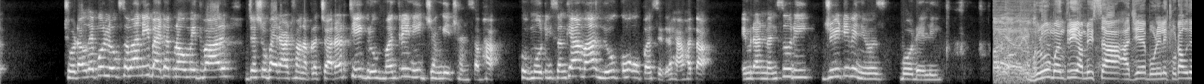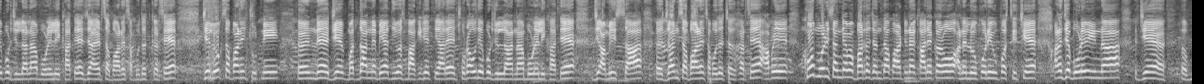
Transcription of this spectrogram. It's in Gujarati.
છોટાઉદેપુર લોકસભાની બેઠકના ઉમેદવાર જશુભાઈ રાઠવાના પ્રચાર અર્થે ગૃહમંત્રીની જંગી જનસભા. ખૂબ મોટી સંખ્યામાં લોકો ઉપસ્થિત રહ્યા હતા. Imran Mansuri, GTV news, Bodeli. ગૃહમંત્રી અમિત શાહ આજે બોડેલી છોટાઉદેપુર જિલ્લાના બોડેલી ખાતે જાહેર સભાને સંબોધિત કરશે. જે લોકસભાની ચૂંટણી અ, ને જે મતદાનને બે દિવસ બાકી છે ત્યારે છોટાઉદેપુર જિલ્લાના બોડેલી ખાતે જે અમિત શાહ જનસભાને સંબોધિત કરશે. આપણે ખૂબ મોટી સંખ્યામાં ભારતીય જનતા પાર્ટીના કાર્યકરો અને લોકોની ઉપસ્થિત છે. અને જે બોડેલીના જે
